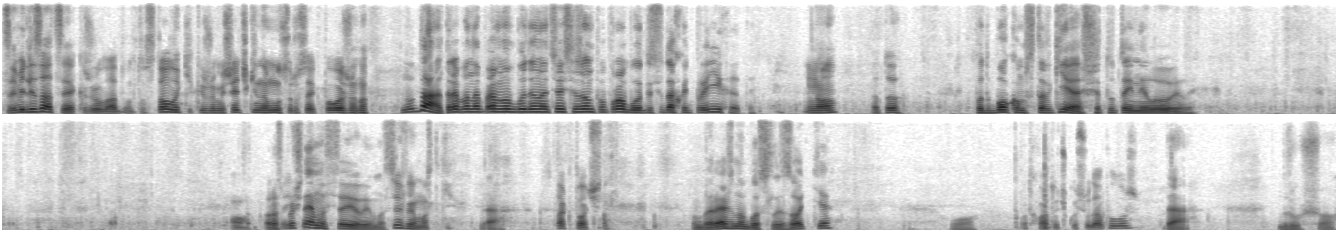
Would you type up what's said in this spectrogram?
Цивілізація, я кажу, ладно. То столики, кажу, мішечки на мусор, все як положено. Ну так, да, треба, напевно, буде на цей сезон попробувати сюди хоч приїхати. Ну, А то під боком ставки, а ще тут і не ловили. о, Розпочнемо з цієї вимоси. Це вимостки. Да. Так точно. Обережно, бо слизоття. О, Подхваточку сюди положи. да. Друг, що?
